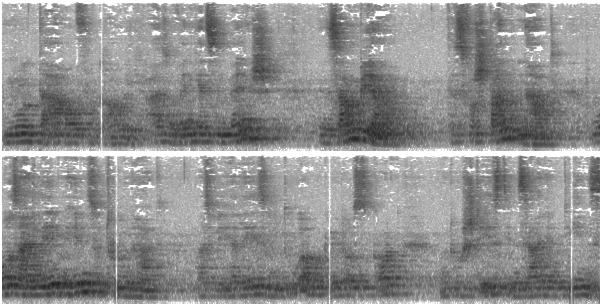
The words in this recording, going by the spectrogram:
Nur darauf vertraue ich. Also wenn jetzt ein Mensch in Sambia das verstanden hat, wo er sein Leben hinzutun hat, was wir hier lesen, du aber gehörst Gott und du stehst in seinem Dienst,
